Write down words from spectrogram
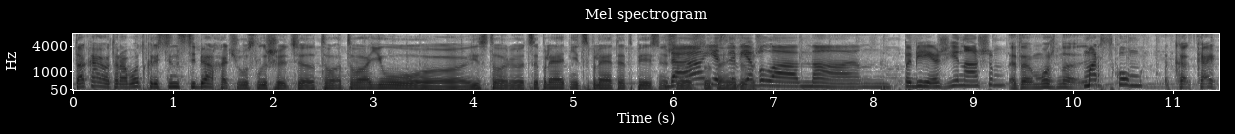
Такая вот работа, Кристина, с тебя хочу услышать э, тв- твою э, историю. Цепляет, не цепляет эта песня? Да, что, что ты если бы я была на побережье нашем, Это можно... морском, как, как-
